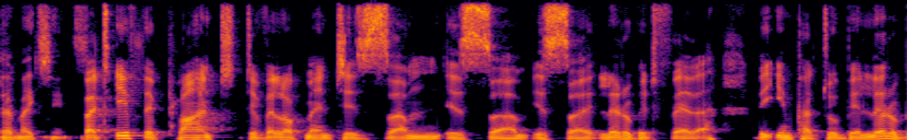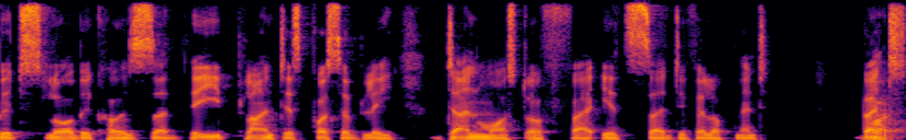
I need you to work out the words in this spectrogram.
That makes sense. But if the plant development is um, is um, is a little bit further, the impact will be a little bit slower because uh, the plant is possibly done most of uh, its uh, development. But right.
